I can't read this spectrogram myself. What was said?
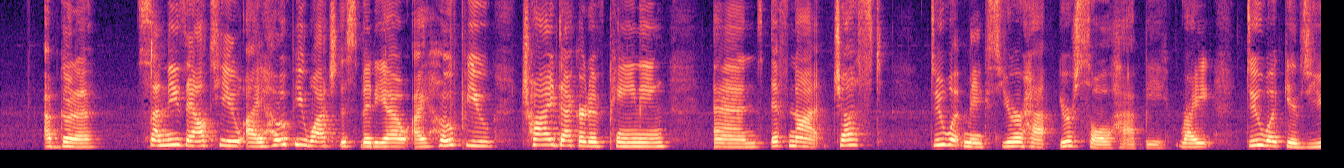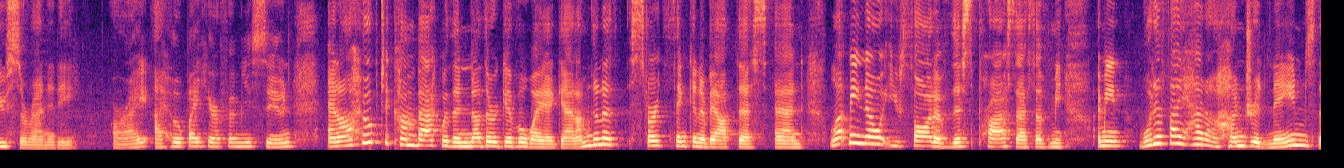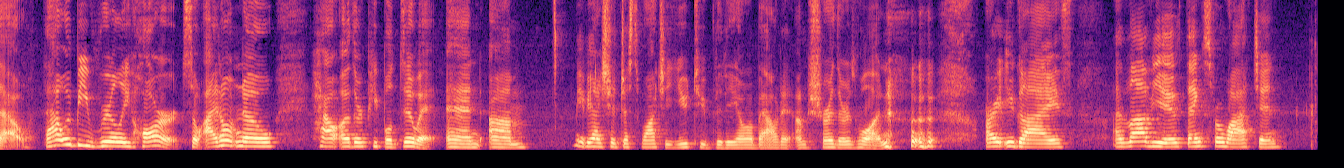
I'm going to send these out to you. I hope you watch this video. I hope you try decorative painting. And if not, just do what makes your your soul happy, right? Do what gives you serenity. All right, I hope I hear from you soon. And I hope to come back with another giveaway again. I'm going to start thinking about this and let me know what you thought of this process of me. I mean, what if I had a hundred names though? That would be really hard. So I don't know how other people do it. And um, maybe I should just watch a YouTube video about it. I'm sure there's one. All right, you guys. I love you. Thanks for watching.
